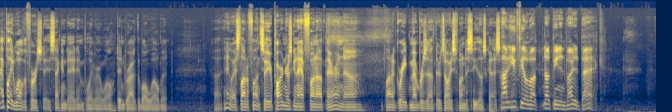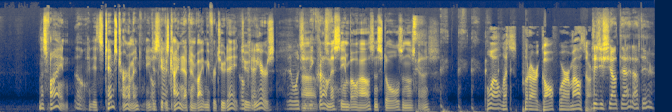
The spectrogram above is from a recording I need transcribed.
I played well the first day. The second day, I didn't play very well. Didn't drive the ball well, but uh, anyway, it's a lot of fun. So your partner's going to have fun out there, and uh, a lot of great members out there. It's always fun to see those guys. How do you feel about not being invited back? That's fine. Oh. It's Tim's tournament. He just he Okay. was kind enough to invite me for two days, two Okay. years. I didn't want you to be Uh, but I'll miss crestfallen. seeing Bauhaus and Stoles and those guys. Well, let's put our golf where our mouths are. Did you shout that out there?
